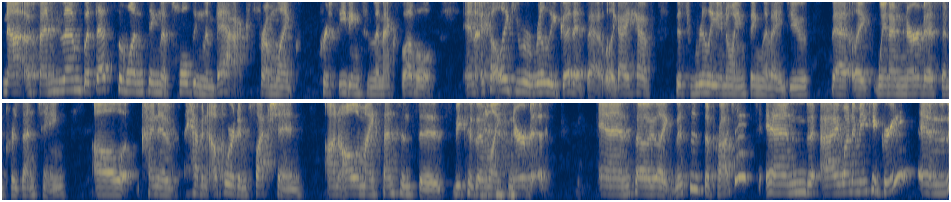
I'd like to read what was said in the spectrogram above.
not offend them. But that's the one thing that's holding them back from like proceeding to the next level. And I felt like you were really good at that. Like, I have this really annoying thing that I do that, like, when I'm nervous and presenting, I'll kind of have an upward inflection on all of my sentences because I'm like nervous. And so like this is the project and I want to make it great. And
